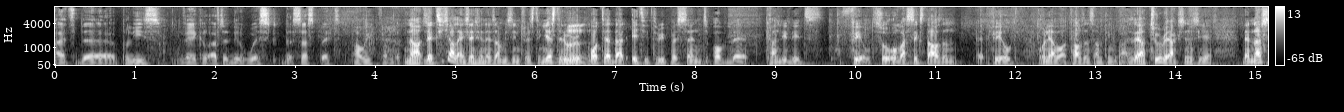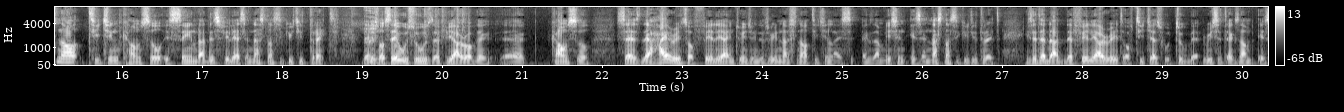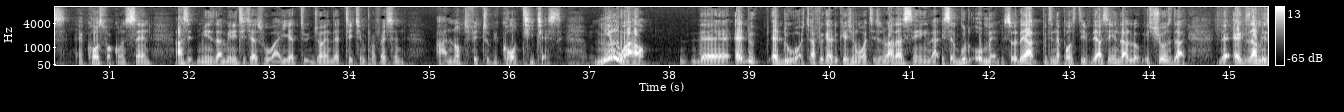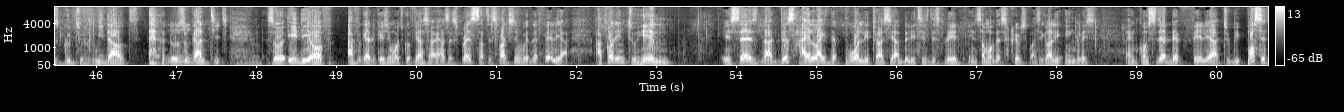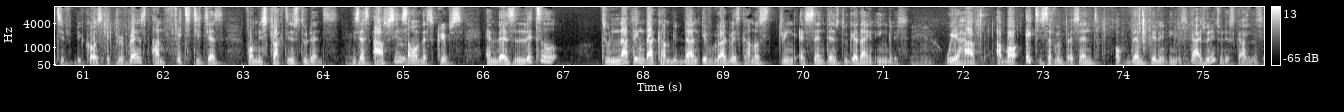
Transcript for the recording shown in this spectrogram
at the police vehicle after they whisked the suspect Are we? from the Now, the teacher licensing exam is interesting. Yesterday, we reported that 83% of the candidates failed. So, over 6,000 uh, failed, only about 1,000 something passed. There are two reactions here. The National Teaching Council is saying that this failure is a national security threat. Then it's Osewusu, who is the PRO of the uh, council, says the high rate of failure in 2023 national teaching license examination is a national security threat. He stated that the failure rate of teachers who took the recent exam is a cause for concern, as it means that many teachers who are yet to join the teaching profession are not fit to be called teachers. Mm-hmm. Meanwhile, the Edu, Edu Watch, Africa Education Watch, is rather saying that it's a good omen. So they are putting a positive. They are saying that look, it shows that the exam is good to weed out those who mm. can't teach. Mm-hmm. So ED of Africa Education Watch, Kofi Asare, has expressed satisfaction with the failure. According to him, he says that this highlights the poor literacy abilities displayed in some of the scripts, particularly English, and considered the failure to be positive because it prevents unfit teachers from instructing students. He says, I've seen some of the scripts, and there's little to nothing that can be done if graduates cannot string a sentence together in English. Mm-hmm. We have about 87% of them failing English. Guys, we need to discuss this.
